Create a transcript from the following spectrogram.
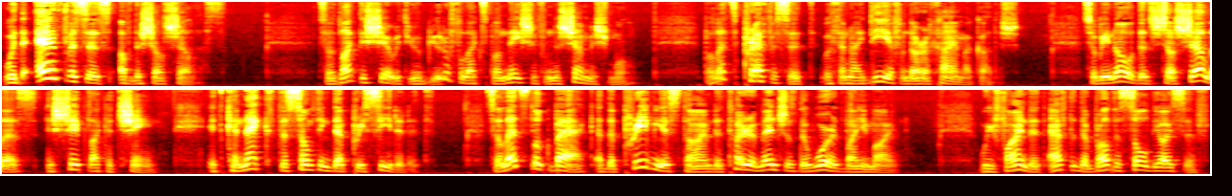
with the emphasis of the Shalshelas? So, I'd like to share with you a beautiful explanation from the Shem MiShmuel. But let's preface it with an idea from the Ohr HaChaim HaKadosh. So we know that Shalsheles is shaped like a chain. It connects to something that preceded it. So let's look back at the previous time the Torah mentions the word Vayimayin. We find it after the brothers sold Yosef.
